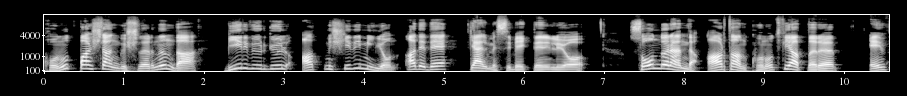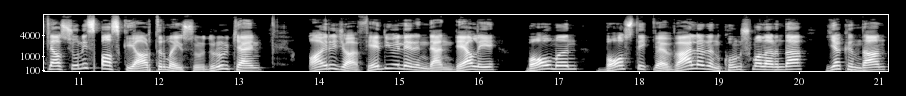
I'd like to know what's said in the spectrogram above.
konut başlangıçlarının da 1,67 milyon adede gelmesi bekleniliyor. Son dönemde artan konut fiyatları enflasyonist baskıyı artırmayı sürdürürken ayrıca Fed üyelerinden Daly, Bowman, Bostic ve Weller'ın konuşmalarında yakından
